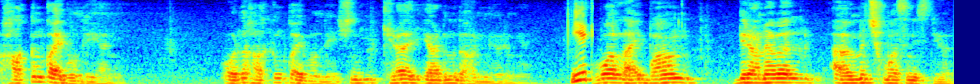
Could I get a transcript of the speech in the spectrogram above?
hakkım kayboldu yani. Orada hakkım kayboldu. Şimdi kira yardımı da almıyorum yani. yet- Vallahi ben bir an evvel evimin çıkmasını istiyorum.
